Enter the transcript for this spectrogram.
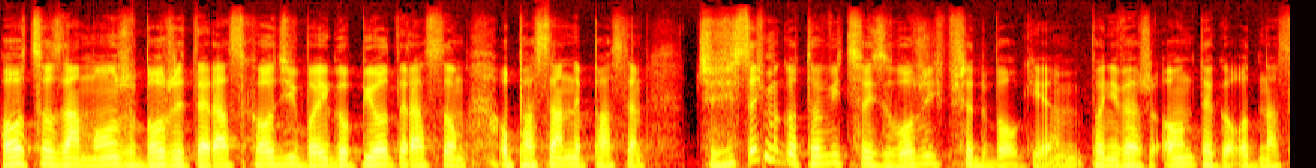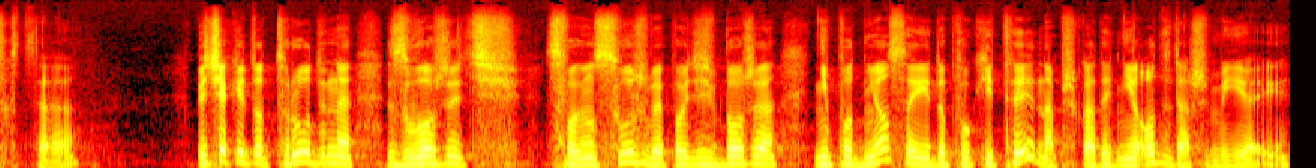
O, co za mąż Boży teraz chodzi, bo jego biodra są opasane pasem. Czy jesteśmy gotowi coś złożyć przed Bogiem, ponieważ On tego od nas chce? Wiecie, jakie to trudne złożyć swoją służbę, powiedzieć, Boże, nie podniosę jej, dopóki Ty na przykład nie oddasz mi jej.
